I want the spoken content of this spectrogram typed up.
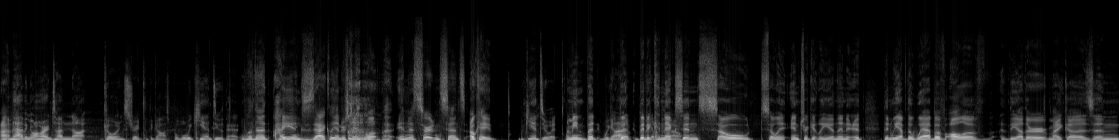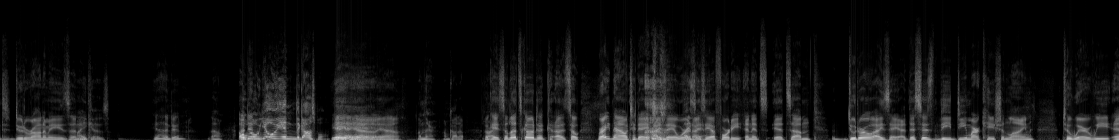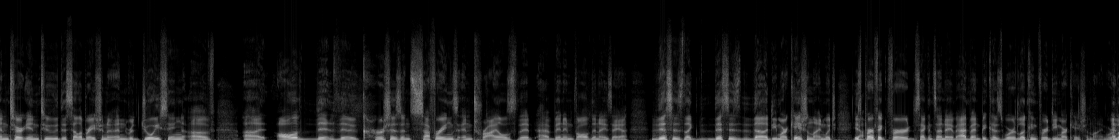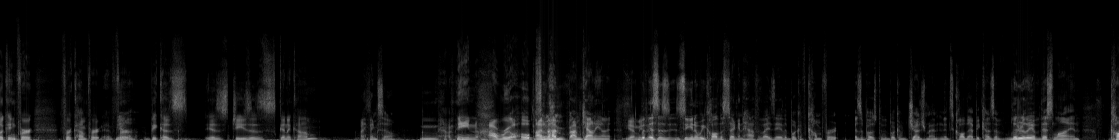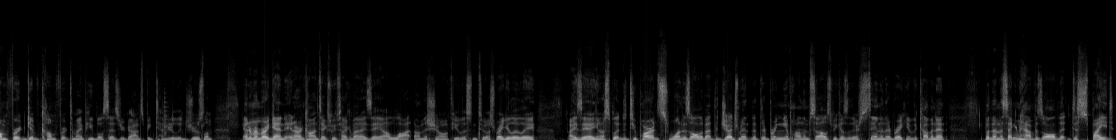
I- I'm having a hard time not going straight to the gospel, but we can't do that. well, no, I exactly understand. well, in a certain sense, okay. We can't do it. I mean, but We gotta- but, but it connects plow. in so so intricately, and then it then we have the web of all of the other Micahs and Deuteronomies and Micahs. yeah, dude. Oh. Oh, oh, yeah, oh, in the gospel. Yeah, yeah, yeah, yeah. I'm there. I'm caught up. Okay, so let's go to uh, so right now today Isaiah we're in Isaiah. Isaiah 40 and it's it's um Deutero Isaiah. This is the demarcation line to where we enter into the celebration and rejoicing of uh, all of the the curses and sufferings and trials that have been involved in Isaiah. This is like this is the demarcation line, which is Yeah. perfect for second Sunday of Advent because we're looking for a demarcation line. We're And- looking for for comfort for Yeah. because is Jesus gonna come? I think so. Mm, I mean, I real hope so. I'm, I'm I'm counting on it. yeah, me but too. this is so you know we call the second half of Isaiah the book of comfort as opposed to the book of judgment, and it's called that because of literally of this line. Comfort, give comfort to my people, says your God. Speak tenderly to Jerusalem. And remember, again, in our context, we've talked about Isaiah a lot on the show if you listen to us regularly. Isaiah, you know, split into two parts. One is all about the judgment that they're bringing upon themselves because of their sin and their breaking of the covenant. But then the second half is all that despite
